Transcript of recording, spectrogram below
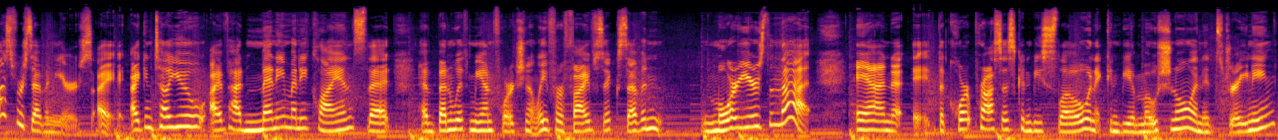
last for 7 years. I I can tell you I've had many many clients that have been with me unfortunately for five, six, seven more years than that. And it, the court process can be slow and it can be emotional and it's draining.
